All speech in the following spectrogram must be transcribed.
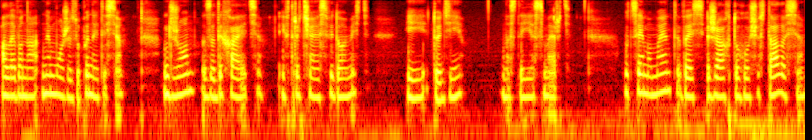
але вона не може зупинитися. Джон задихається і втрачає свідомість, і тоді настає смерть. У цей момент весь жах того, що сталося,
